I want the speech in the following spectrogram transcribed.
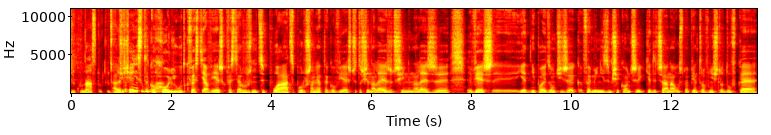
kilkunastu, kilkudziesięciu Ale to nie jest tylko Hollywood. Kwestia, wiesz, kwestia różnicy płac, poruszania tego, wiesz, czy to się należy, czy się nie należy. Wiesz, y, jedni powiedzą ci, że feminizm się kończy, kiedy trzeba na ósme piętro wnieść lodówkę,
